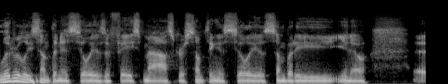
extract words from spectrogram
literally something as silly as a face mask or something as silly as somebody, you know, uh,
